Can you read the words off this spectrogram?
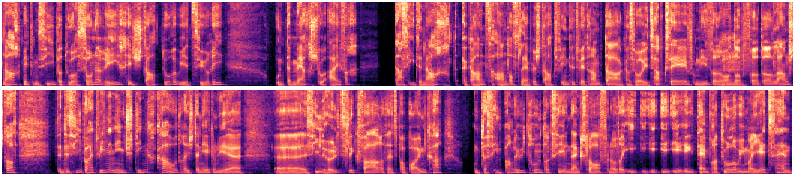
Nacht mit dem Sieber durch so eine reiche Stadt durch wie Zürich und dann merkst du einfach, dass in der Nacht ein ganz anderes Leben stattfindet wie am Tag. Also jetzt abgesehen vom Nieder- mhm. oder von der Langstrasse. Denn der Sieber hat wie einen Instinkt gehabt, oder? Er ist dann irgendwie äh, viel Hölzli gefahren, da hat ein paar Bäume gehabt. Und da sind ein paar Leute drunter und dann geschlafen, oder? In, in, in, Temperaturen, wie wir jetzt haben.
